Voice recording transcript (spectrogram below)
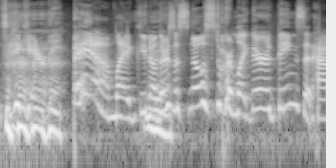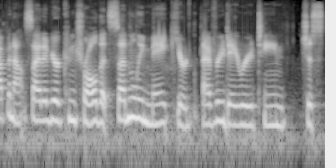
to daycare. bam! Like you know, Yeah. there's a snowstorm. Like there are things that happen outside of your control that suddenly make your everyday routine just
